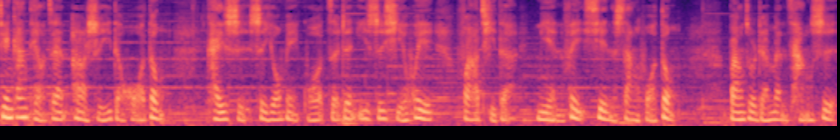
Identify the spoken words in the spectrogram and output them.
健康挑战二十一的活动开始是由美国责任医师协会发起的免费线上活动，帮助人们尝试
